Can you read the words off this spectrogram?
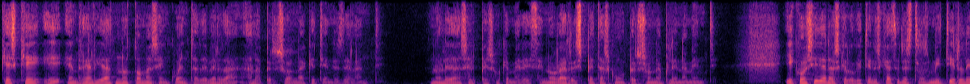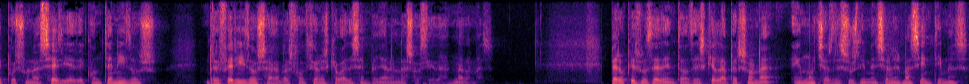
que es que eh, en realidad no tomas en cuenta de verdad a la persona que tienes delante no le das el peso que merece, no la respetas como persona plenamente. Y consideras que lo que tienes que hacer es transmitirle pues una serie de contenidos referidos a las funciones que va a desempeñar en la sociedad, nada más. Pero ¿qué sucede entonces? Que la persona, en muchas de sus dimensiones más íntimas,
